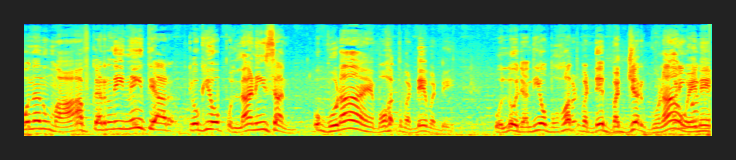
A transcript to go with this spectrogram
ਉਹਨਾਂ ਨੂੰ ਮਾਫ ਕਰਨ ਲਈ ਨਹੀਂ ਤਿਆਰ, ਕਿਉਂਕਿ ਉਹ ਭੁੱਲਾਂ ਨਹੀਂ ਸਨ। ਉਹ ਗੁਨਾਹ ਹੈ, ਬਹੁਤ ਵੱਡੇ ਵੱਡੇ ਭੁੱਲ ਹੋ ਜਾਂਦੀ ਹੈ, ਉਹ ਬਹੁਤ ਵੱਡੇ ਬੱਜਰ ਗੁਨਾਹ ਹੋਏ ਨੇ।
